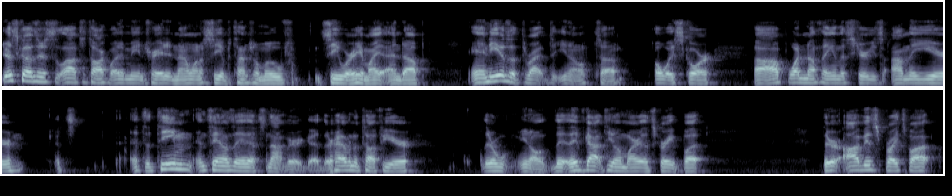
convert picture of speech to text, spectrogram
just because there's a lot to talk about him being traded, and I want to see a potential move, see where he might end up. And he is a threat, to, you know, to always score uh, up one nothing in the series on the year. It's it's a team in San Jose that's not very good. They're having a tough year. They're you know they, they've got Timo Meier that's great, but their obvious bright spot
